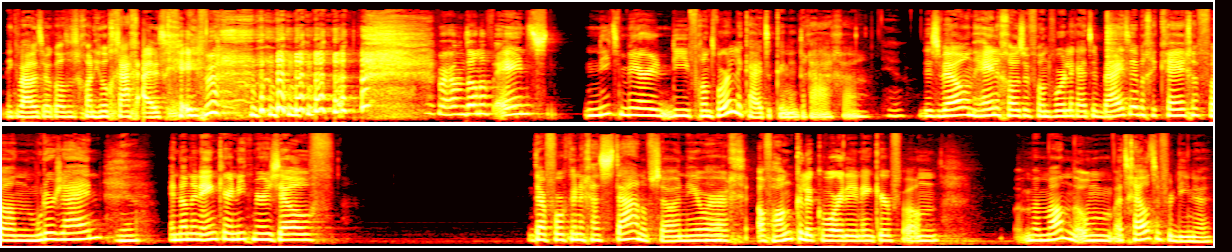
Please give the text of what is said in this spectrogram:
ik wou het ook altijd gewoon heel graag uitgeven. maar om dan opeens niet meer die verantwoordelijkheid te kunnen dragen. Ja. Dus wel een hele grote verantwoordelijkheid erbij te hebben gekregen van moeder zijn. Ja. En dan in één keer niet meer zelf daarvoor kunnen gaan staan of zo. En heel Ja. erg afhankelijk worden in één keer van mijn man om het geld te verdienen.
